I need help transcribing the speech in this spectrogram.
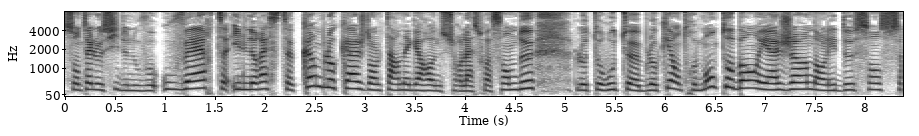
sont elles aussi de nouveau ouvertes. Il ne reste qu'un blocage dans le Tarn-et-Garonne sur la 62. L'autoroute euh, bloquée entre Montauban et Agen dans les deux sens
